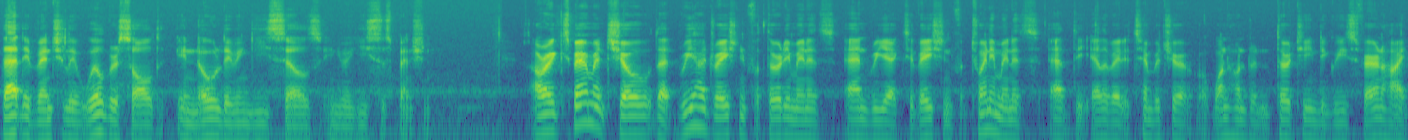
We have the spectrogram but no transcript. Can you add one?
That eventually will result in no living yeast cells in your yeast suspension. Our experiments show that rehydration for 30 minutes and reactivation for 20 minutes at the elevated temperature of 113 degrees Fahrenheit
